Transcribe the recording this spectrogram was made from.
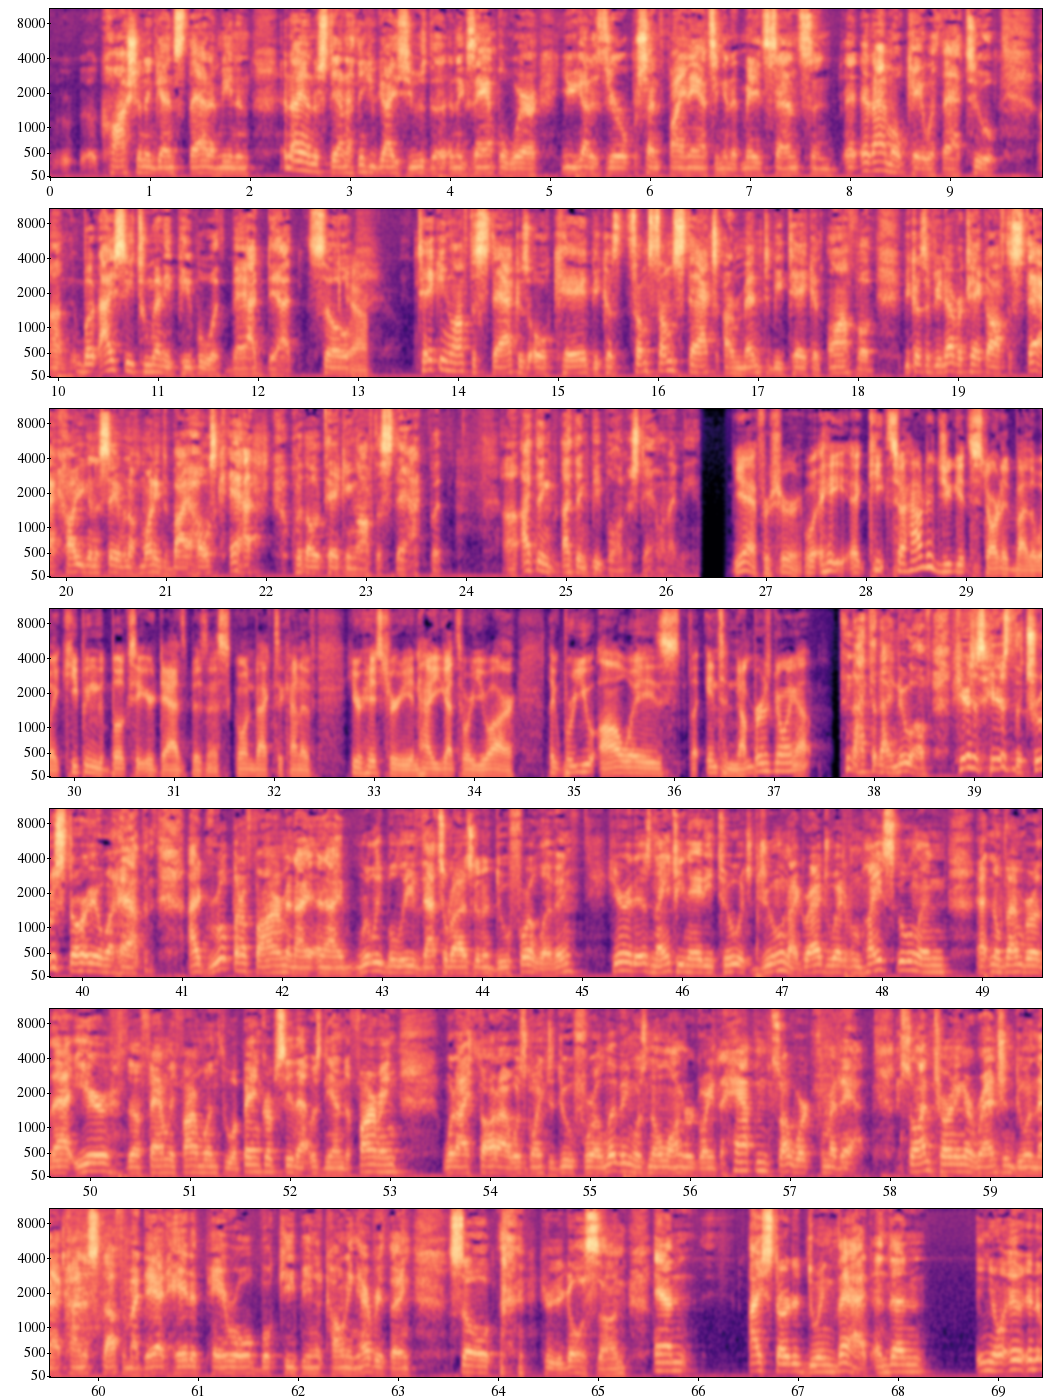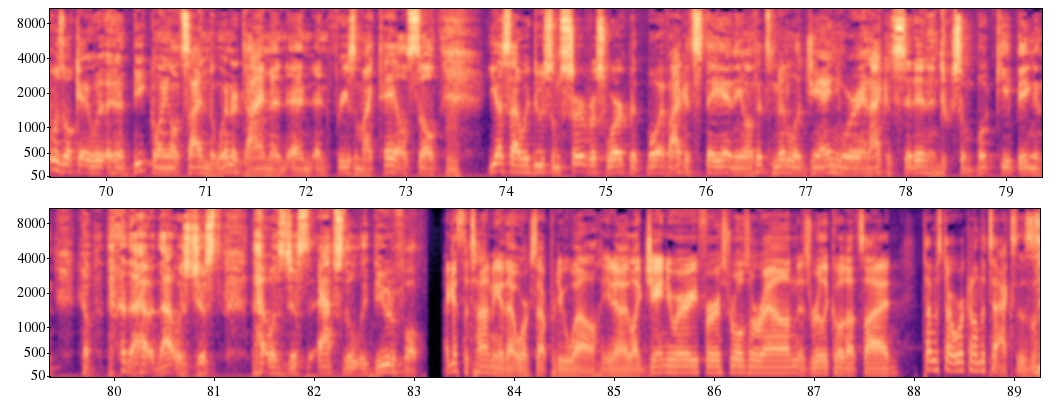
caution against that. I mean, and, and I understand. I think you guys used a, an example where you got a 0% financing and it made sense, and, and I'm okay with that too. Um, but I see too many people with bad debt. So. Yeah taking off the stack is okay because some some stacks are meant to be taken off of because if you never take off the stack how are you going to save enough money to buy a house cash without taking off the stack but uh, i think i think people understand what i mean Yeah, for sure. Well, hey, uh, Keith, so how did you get started, by the way, keeping the books at your dad's business, going back to kind of your history and how you got to where you are? Like, were you always like, into numbers growing up? not that I knew of. Here's here's the true story of what happened. I grew up on a farm, and I and I really believed that's what I was going to do for a living. Here it is, 1982. It's June. I graduated from high school, and at November of that year, the family farm went through a bankruptcy. That was the end of farming. What I thought I was going to do for a living was no longer going to happen, so I worked for my dad. So I'm turning a wrench and doing that kind of stuff, and my dad hated payroll, bookkeeping, accounting, everything. So here you go, son. And I started doing that, and then you know, and it was okay. And it beat going outside in the wintertime and, and, and freezing my tail. So, hmm. yes, I would do some service work, but boy, if I could stay in, you know, if it's middle of January and I could sit in and do some bookkeeping, and you know, that that was just that was just absolutely beautiful. I guess the timing of that works out pretty well. You know, like January 1st rolls around, it's really cold outside. Time to start working on the taxes.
